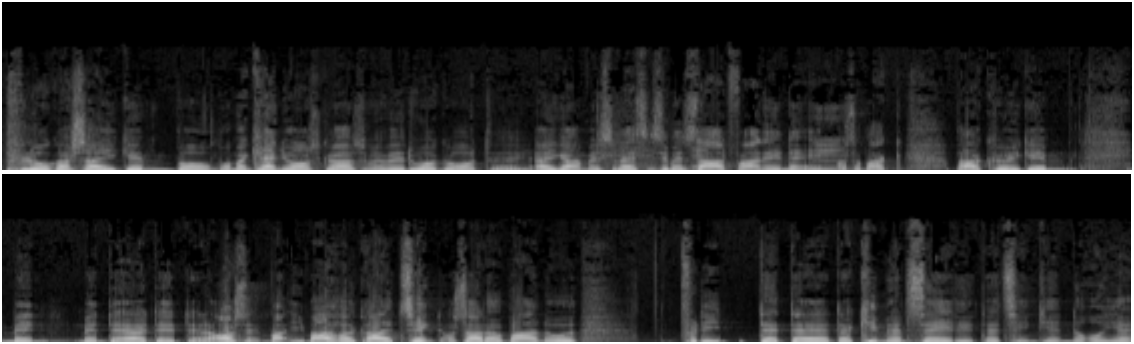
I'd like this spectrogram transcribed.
plukker sig igennem bogen, hvor man kan jo også gøre, som jeg ved, du har gjort, øh, er i gang med Sebastian, simpelthen starte fra en ende af, mm. og så bare, bare køre igennem. Men, men det er, det, den er også i meget høj grad tænkt, og så er der jo bare noget, fordi da, da, da Kim han sagde det, der tænkte jeg, nå ja,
